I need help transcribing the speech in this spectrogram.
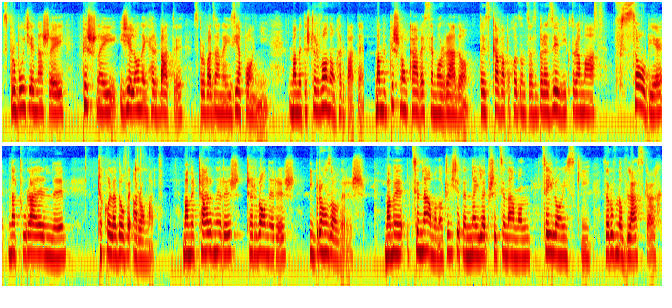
Spróbujcie naszej pysznej, zielonej herbaty sprowadzanej z Japonii. Mamy też czerwoną herbatę. Mamy pyszną kawę Semorrado. To jest kawa pochodząca z Brazylii, która ma w sobie naturalny czekoladowy aromat. Mamy czarny ryż, czerwony ryż i brązowy ryż. Mamy cynamon, oczywiście ten najlepszy cynamon cejloński, zarówno w laskach,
